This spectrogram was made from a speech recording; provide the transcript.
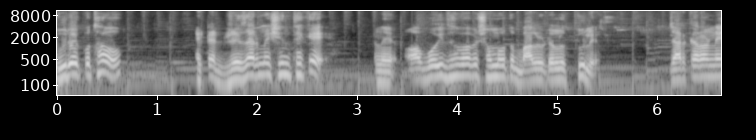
দূরে কোথাও একটা ড্রেজার মেশিন থেকে মানে অবৈধভাবে সম্ভবত বালু টালু তুলে, যার কারণে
